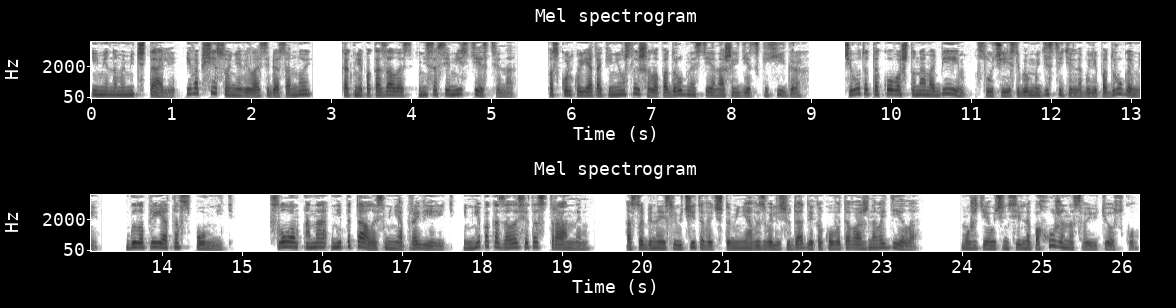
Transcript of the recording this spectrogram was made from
именно мы мечтали, и вообще Соня вела себя со мной, как мне показалось, не совсем естественно, поскольку я так и не услышала подробностей о наших детских играх. Чего-то такого, что нам обеим, в случае, если бы мы действительно были подругами, было приятно вспомнить. Словом, она не пыталась меня проверить, и мне показалось это странным, Особенно если учитывать, что меня вызвали сюда для какого-то важного дела. Может, я очень сильно похожа на свою тезку?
